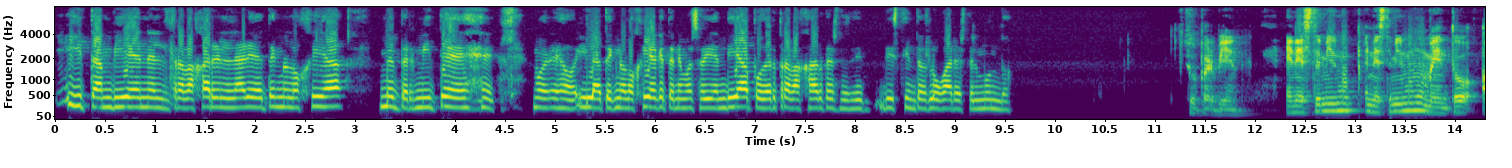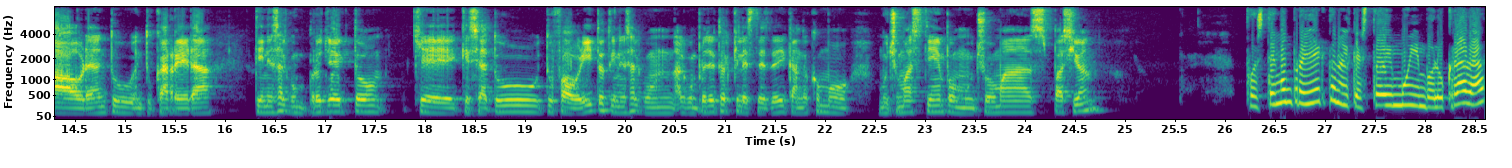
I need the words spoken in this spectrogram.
y también el trabajar en el área de tecnología me permite, bueno, y la tecnología que tenemos hoy en día, poder trabajar desde distintos lugares del mundo. Súper bien. En este, mismo, en este mismo momento, ahora en tu, en tu carrera, ¿tienes algún proyecto que, que sea tu, tu, favorito? ¿Tienes algún, algún proyecto al que le estés dedicando como mucho más tiempo, mucho más pasión? Pues tengo un proyecto en el que estoy muy involucrada,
